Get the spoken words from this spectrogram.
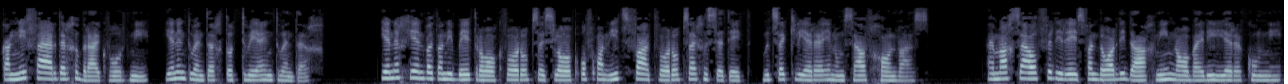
kan niet verder gebruikt worden. nie. 21 tot 22. Enigeen wat aan die bed raak waarop sy slaap of aan iets vat waarop sy gesit het, moet sy kleren in homself gaan was. Hij mag zelf voor die reis van door die dag niet na bij die Heere kom nie.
